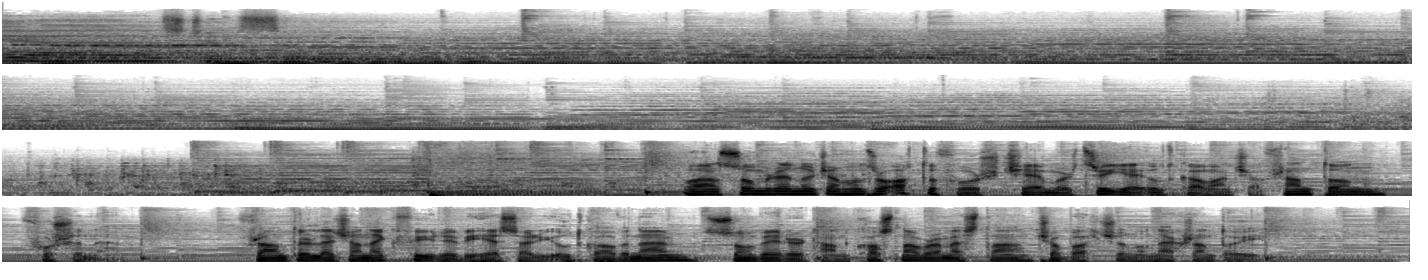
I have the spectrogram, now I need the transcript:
Og han somre 1908 kjemur tria utgavan tja Franton, Forsene. Frantor letja nekk fyre vi hesar i utgavene, som verur tann kostnavarmesta, tja Balsjön og Nekrandøy.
